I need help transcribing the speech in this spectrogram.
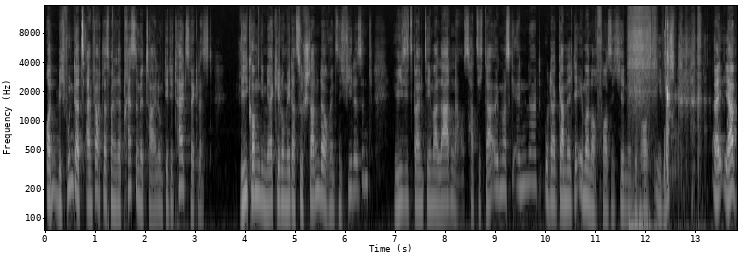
Und mich wundert es einfach, dass man in der Pressemitteilung die Details weglässt. Wie kommen die Mehrkilometer zustande, auch wenn es nicht viele sind? Wie sieht es beim Thema Laden aus? Hat sich da irgendwas geändert oder gammelt der immer noch vor sich hin und du brauchst ewig? äh, ja,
